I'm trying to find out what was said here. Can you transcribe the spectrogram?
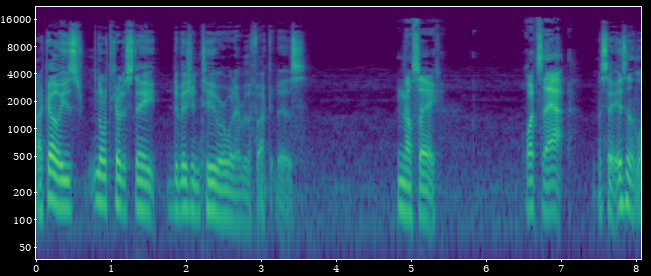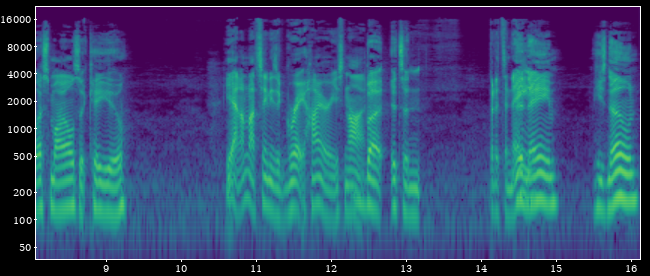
Like, "Oh, he's North Dakota State Division two or whatever the fuck it is." And they'll say, "What's that?" I say, "Isn't Les Miles at KU?" Yeah, and I'm not saying he's a great hire. He's not, but, it's a, but it's a name. a name. name. He's known.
